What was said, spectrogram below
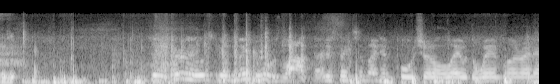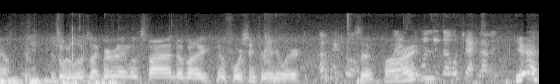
Is it? So everything looks good. The main door was locked. I just think somebody didn't pull it shut all the way with the wind blowing right now. That's what it looks like. But everything looks fine. Nobody, no force entry anywhere. Okay, cool. So, all I right. just wanted to double check that. Yeah.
